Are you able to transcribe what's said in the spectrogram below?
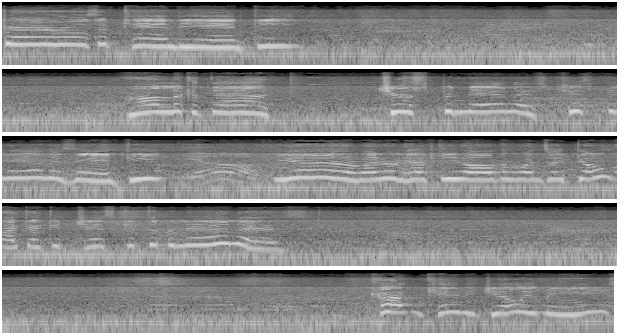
Barrels of candy, Auntie. Oh, look at that. Just bananas. Just bananas, Auntie. Yum. Yeah, I don't have to eat all the ones I don't like. I could just get the bananas. Cotton candy jelly beans.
